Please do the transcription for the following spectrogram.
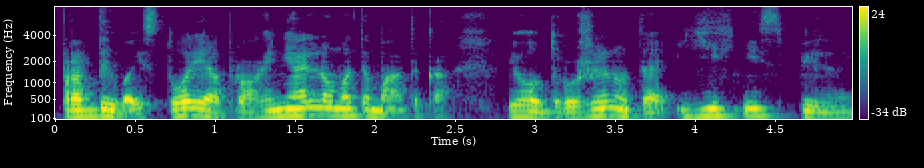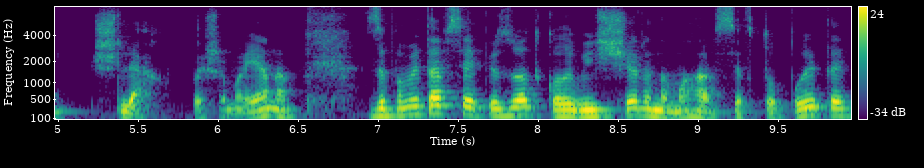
Правдива історія про геніального математика, його дружину та їхній спільний шлях. Пише Мар'яна. Запам'ятався епізод, коли він щиро намагався втопити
